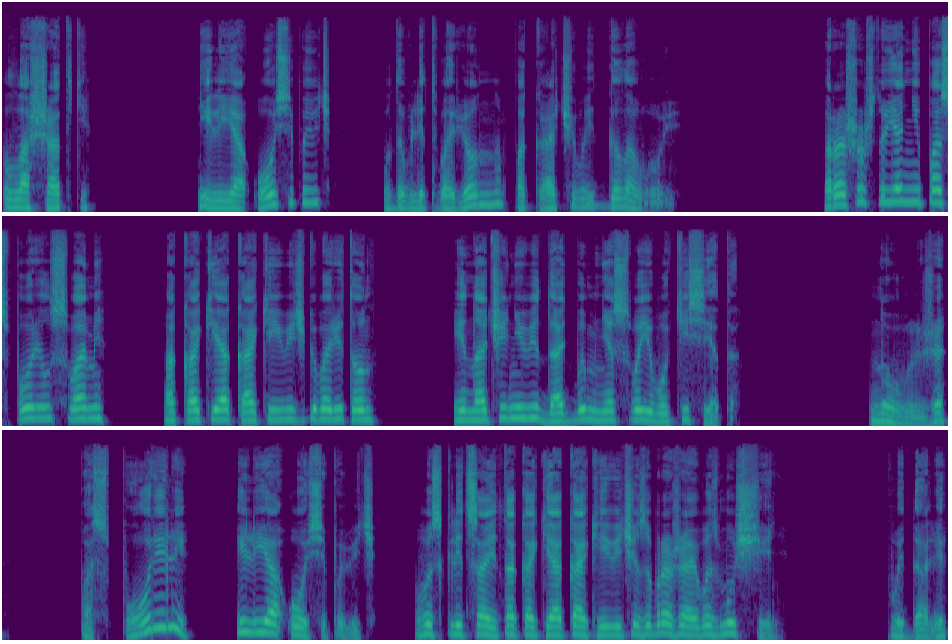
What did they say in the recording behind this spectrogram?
лошадки. Илья Осипович удовлетворенно покачивает головой. «Хорошо, что я не поспорил с вами, Акакий Акакиевич», — говорит он, — «иначе не видать бы мне своего кисета». «Ну вы же поспорили, Илья Осипович?» — восклицает Акакий Акакиевич, изображая возмущение. «Вы дали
